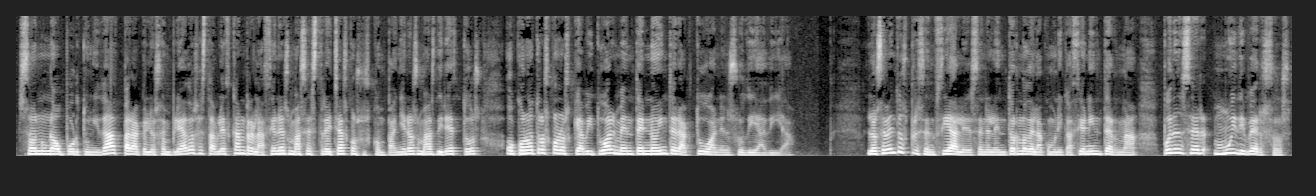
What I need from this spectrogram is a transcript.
Son una oportunidad para que los empleados establezcan relaciones más estrechas con sus compañeros más directos o con otros con los que habitualmente no interactúan en su día a día. Los eventos presenciales en el entorno de la comunicación interna pueden ser muy diversos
